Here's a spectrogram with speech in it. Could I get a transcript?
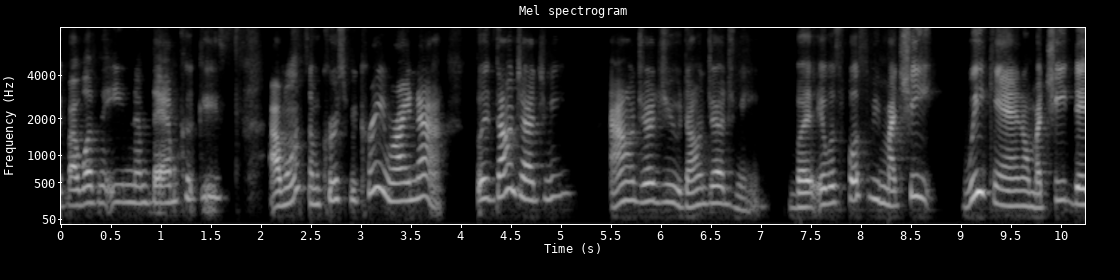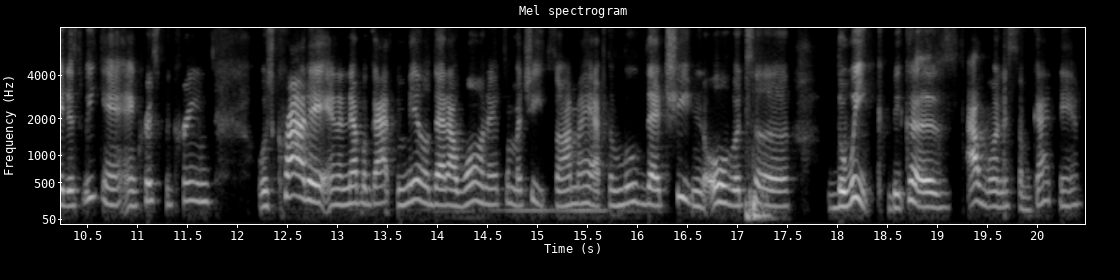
if I wasn't eating them damn cookies. I want some Krispy Kreme right now, but don't judge me. I don't judge you. Don't judge me but it was supposed to be my cheat weekend on my cheat day this weekend, and Krispy Kreme was crowded, and I never got the meal that I wanted for my cheat. So I'm gonna have to move that cheating over to the week because I wanted some goddamn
